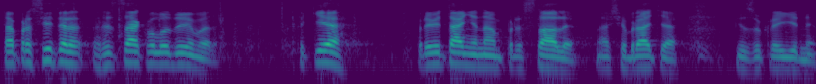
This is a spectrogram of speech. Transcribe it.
та пресвітер Грицак Володимир. Таке привітання нам прислали наші браття із України.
